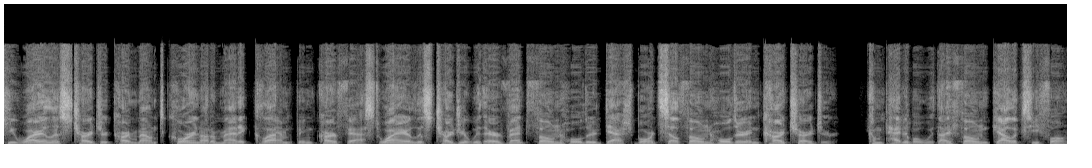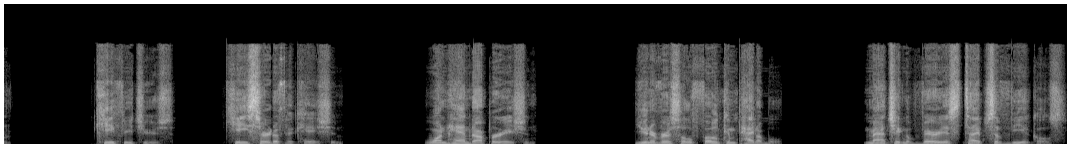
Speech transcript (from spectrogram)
Qi Wireless Charger Car Mount Core Automatic Clamping Car Fast Wireless Charger with Air Vent Phone Holder Dashboard Cell Phone Holder and Car Charger. Compatible with iPhone Galaxy Phone. Key features. Qi certification. One-hand operation. Universal phone compatible. Matching of various types of vehicles.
